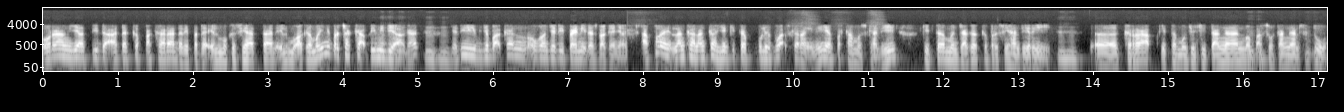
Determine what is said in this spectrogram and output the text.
orang yang tidak ada kepakaran daripada ilmu kesihatan, ilmu agama ini bercakap di media kan. Mhm. Jadi menyebabkan orang jadi panik dan sebagainya. Apa langkah-langkah yang kita boleh buat sekarang ini? Yang pertama sekali, kita menjaga kebersihan diri. Mhm. Uh, kerap kita mencuci tangan, membasuh tangan satu.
